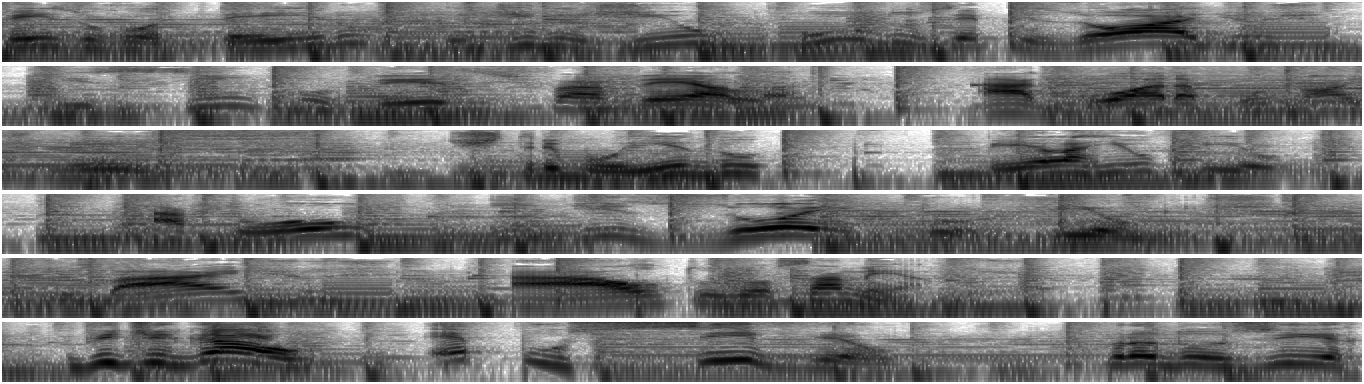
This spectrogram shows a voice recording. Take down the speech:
Fez o roteiro e dirigiu um dos episódios de Cinco Vezes Favela, agora por nós mesmos, distribuído pela Rio Filme. Atuou em 18 filmes, de baixos a altos orçamentos. Vidigal, é possível produzir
